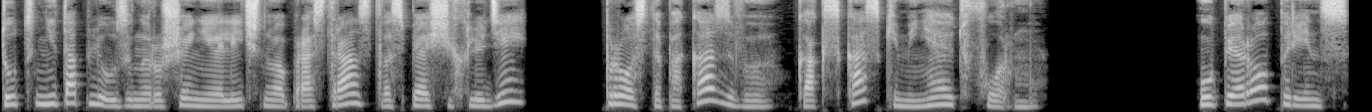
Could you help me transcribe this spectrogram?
тут не топлю за нарушение личного пространства спящих людей, просто показываю, как сказки меняют форму. У Перо принц,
